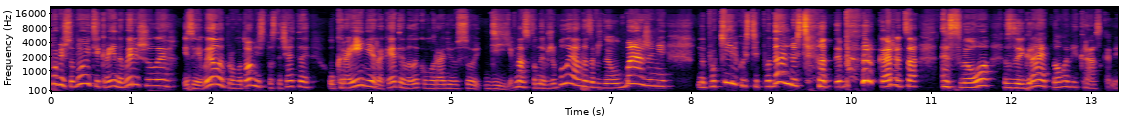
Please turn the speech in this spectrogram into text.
поміж собою ці країни вирішили і заявили про готовність постачати Україні ракети великого радіусу дії. В нас вони вже були, але завжди обмежені по кількості, по дальності. А тепер кажеться, СВО заіграє новими красками.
